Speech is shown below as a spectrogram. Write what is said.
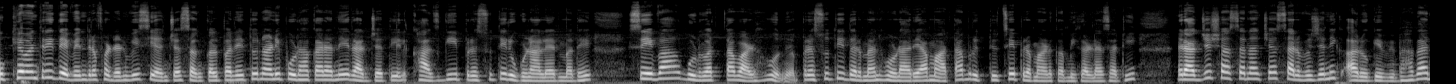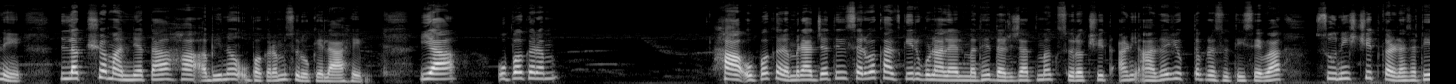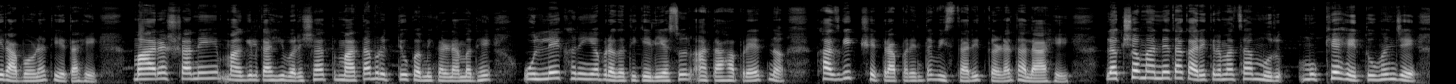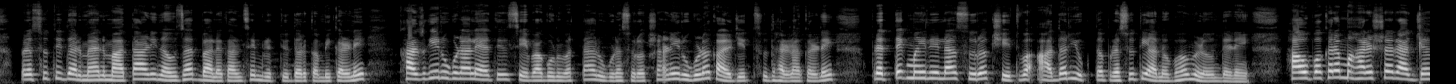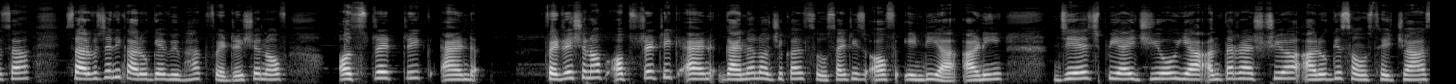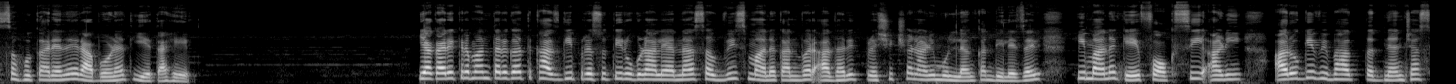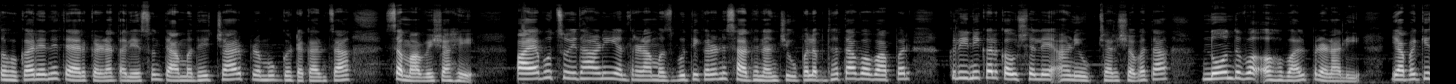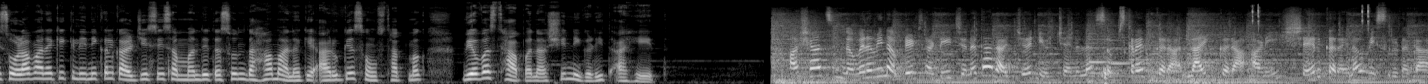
मुख्यमंत्री देवेंद्र फडणवीस यांच्या संकल्पनेतून आणि पुढाकाराने राज्यातील खाजगी प्रसूती रुग्णालयांमध्ये सेवा गुणवत्ता वाढवून प्रसूती दरम्यान होणाऱ्या माता मृत्यूचे प्रमाण कमी करण्यासाठी राज्य शासनाच्या सार्वजनिक आरोग्य विभागाने लक्ष मान्यता हा अभिनव उपक्रम सुरू केला आहे. या उपक्रम हा उपक्रम राज्यातील सर्व खाजगी रुग्णालयांमध्ये दर्जात्मक सुरक्षित आणि आदरयुक्त प्रसूती सेवा सुनिश्चित करण्यासाठी राबवण्यात येत आहे. महाराष्ट्राने मागील काही वर्षात माता मृत्यू कमी करण्यामध्ये उल्लेखनीय प्रगती केली असून आता हा प्रयत्न खाजगी क्षेत्रापर्यंत विस्तारित करण्यात आला आहे. लक्ष मान्यता कार्यक्रमाचा मुर मुख्य हेतू म्हणजे प्रसूतीदरम्यान माता आणि नवजात बालकांचे मृत्यूदर कमी करणे खाजगी रुग्णालयातील सेवा गुणवत्ता रुग्ण सुरक्षा आणि रुग्ण काळजीत सुधारणा करणे प्रत्येक महिलेला सुरक्षित व आदरयुक्त प्रसूती अनुभव मिळवून देणे. हा उपक्रम महाराष्ट्र राज्याचा सार्वजनिक आरोग्य विभाग federation of obstetric and federation of obstetric and gynaecological societies of India आणि J H P I G O या आंतरराष्ट्रीय आरोग्य संस्थेच्या सहकार्याने राबवण्यात येत आहे. या कार्यक्रमांतर्गत खाजगी प्रसूती रुग्णालयांना सव्वीस मानकांवर आधारित प्रशिक्षण आणि मूल्यांकन दिले जाईल. ही मानके फॉक्सी आणि आरोग्य विभाग तज्ज्ञांच्या सहकार्याने तयार करण्यात आली असून त्यामध्ये चार प्रमुख घटकांचा समावेश आहे. पायाभूत सुविधा आणि यंत्रणा मजबूतीकरण साधनांची उपलब्धता व वापर क्लिनिकल कौशल्ये आणि उपचार क्षमता नोंद व अहवाल प्रणाली. यापैकी सोळा मानके क्लिनिकल काळजीशी संबंधित असून दहा मानके आरोग्य संस्थात्मक व्यवस्थापनाशी निगडीत आहेत. अशाच नवनवीन अपडेटसाठी जनता राज्य न्यूज चॅनलला सबस्क्राईब करा लाईक करा आणि शेअर करायला विसरू नका.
